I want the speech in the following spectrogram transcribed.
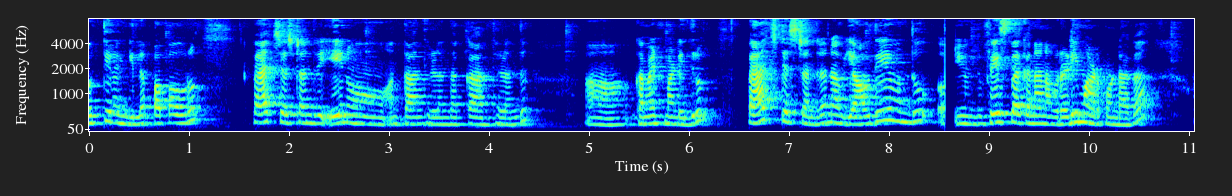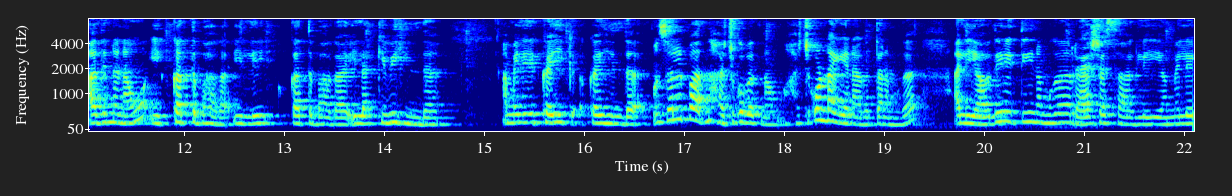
ಗೊತ್ತಿರಂಗಿಲ್ಲ. ಪಾಪ ಅವರು ಪ್ಯಾಚ್ ಟೆಸ್ಟ್ ಅಂದರೆ ಏನು ಅಂತ ಅಂತ ಹೇಳಂದಕ್ಕ ಅಂತ ಹೇಳಂದು ಕಮೆಂಟ್ ಮಾಡಿದರು. ಪ್ಯಾಚ್ ಟೆಸ್ಟ್ ಅಂದ್ರೆ ನಾವು ಯಾವುದೇ ಒಂದು, ಈ ಒಂದು ಫೇಸ್ ಪ್ಯಾಕನ್ನು ನಾವು ರೆಡಿ ಮಾಡಿಕೊಂಡಾಗ, ಅದನ್ನು ನಾವು ಈ ಕತ್ತು ಭಾಗ, ಇಲ್ಲಿ ಕತ್ತು ಭಾಗ, ಇಲ್ಲ ಕಿವಿ ಹಿಂದೆ ಆಮೇಲೆ ಕೈ, ಕೈಯಿಂದ ಒಂದು ಸ್ವಲ್ಪ ಅದನ್ನ ಹಚ್ಕೋಬೇಕು ನಾವು. ಹಚ್ಕೊಂಡಾಗ ಏನಾಗುತ್ತೆ ನಮ್ಗೆ? ಅಲ್ಲಿ ಯಾವುದೇ ರೀತಿ ನಮ್ಗೆ ರ್ಯಾಷಸ್ ಆಗಲಿ, ಆಮೇಲೆ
